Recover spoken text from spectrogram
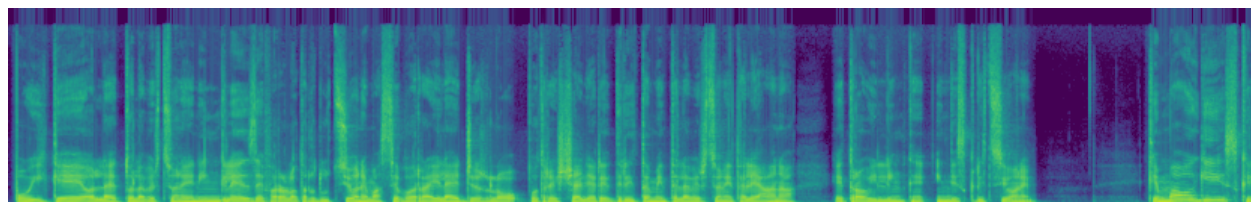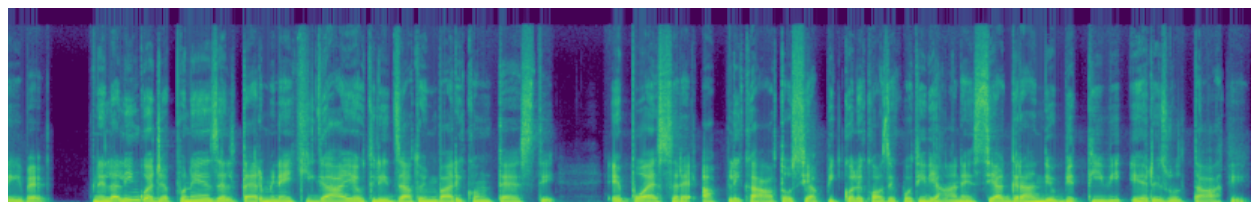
Poiché ho letto la versione in inglese farò la traduzione, ma se vorrai leggerlo potrai scegliere direttamente la versione italiana e trovi il link in descrizione. Kemogi scrive nella lingua giapponese il termine ikigai è utilizzato in vari contesti e può essere applicato sia a piccole cose quotidiane sia a grandi obiettivi e risultati.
